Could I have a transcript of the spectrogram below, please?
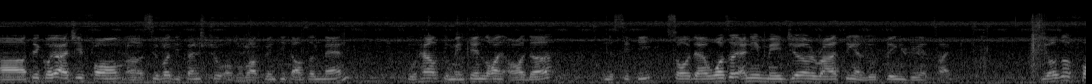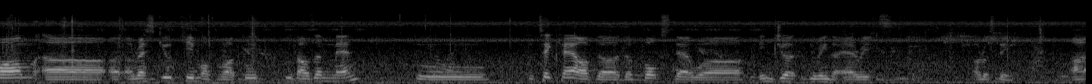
Uh, Tay Koh Yat actually formed a civil defense troop of about 20,000 men to help to maintain law and order in the city. So there wasn't any major rioting and looting during that time. He also formed uh, a, a rescue team of about two, 2,000 men to, to take care of the, the folks that were injured during the air raids, all those things. Uh,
